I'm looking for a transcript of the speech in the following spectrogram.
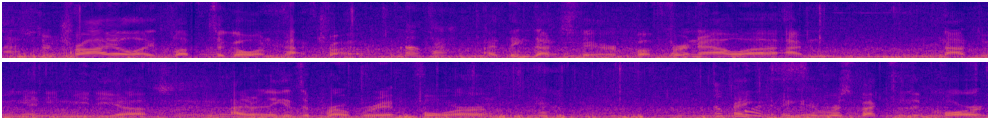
After trial, I'd love to go on pat trial. Okay. I think that's fair. But for now, uh, I'm not doing any media. I don't think it's appropriate for. Yeah. Of course. I- respect to the court,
